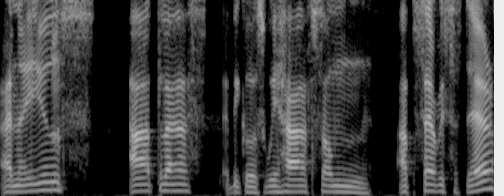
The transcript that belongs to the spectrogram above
And I use Atlas because we have some app services there.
